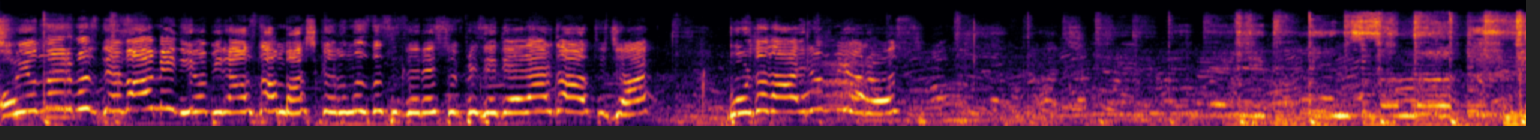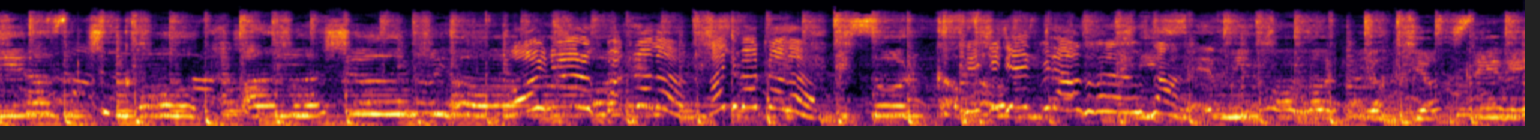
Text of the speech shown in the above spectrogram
Oyunlarımız devam ediyor. Birazdan başkanımız da sizlere sürpriz hediyeler dağıtacak. Buradan ayrılmıyoruz. İnsana biraz açık ol, anlaşılmıyor. Oynuyoruz bakalım. Hadi bakalım. Seçeceğiz birazdan aramızdan. Yok yok seviyor.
